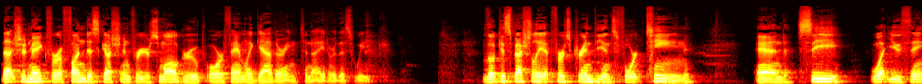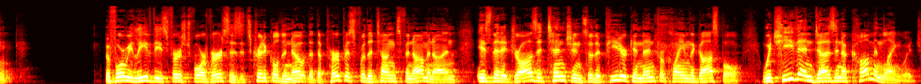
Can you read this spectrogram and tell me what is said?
That should make for a fun discussion for your small group or family gathering tonight or this week. Look especially at 1 Corinthians 14 and see what you think. Before we leave these first four verses, it's critical to note that the purpose for the tongues phenomenon is that it draws attention so that Peter can then proclaim the gospel, which he then does in a common language.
